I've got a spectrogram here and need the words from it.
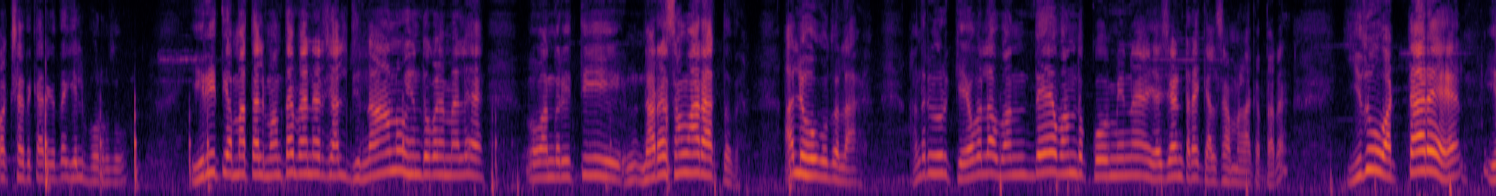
ಪಕ್ಷ ಅಧಿಕಾರಿಗಿದ್ದಾಗ ಇಲ್ಲಿ ಬರೋದು. ಈ ರೀತಿ ಮತ್ತು ಅಲ್ಲಿ ಮಮತಾ ಬ್ಯಾನರ್ಜಿ, ಅಲ್ಲಿ ದಿನಾನೂ ಹಿಂದೂಗಳ ಮೇಲೆ ಒಂದು ರೀತಿ ನರಸಂಹಾರ ಆಗ್ತದೆ. ಅಲ್ಲಿ ಹೋಗೋದಿಲ್ಲ. ಅಂದ್ರೆ ಇವರು ಕೇವಲ ಒಂದೇ ಒಂದು ಕೋಮಿನ ಏಜೆಂಟರ ಕೆಲಸ ಮಾಡಕತ್ತಾರೆ. ಇದು ಒಟ್ಟಾರೆ ಈ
